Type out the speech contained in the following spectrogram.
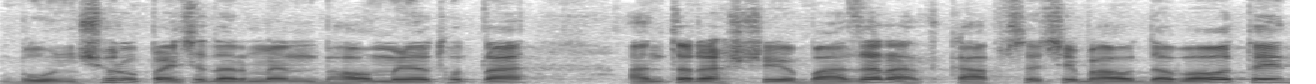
दोनशे रुपयांच्या दरम्यान भाव मिळत होता. आंतरराष्ट्रीय बाजारात कापसाचे भाव दबावत आहेत.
